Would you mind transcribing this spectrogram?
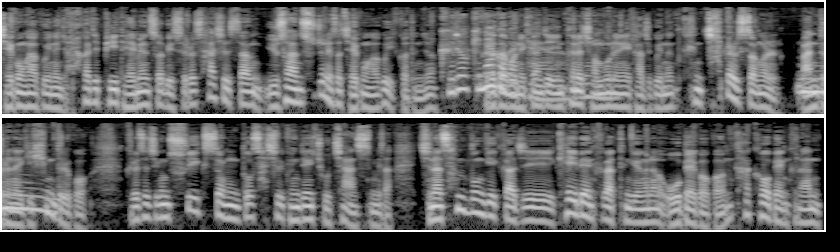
제공하고 있는 여러 가지 비대면 서비스를 사실상 유사한 수준에서 제공하고 있거든요. 그렇긴 할 그러다 것 보니까 같아요. 이제 인터넷 예. 전문은행이 가지고 있는 큰 차별성을 만들어내기 음. 힘들고 그래서 지금 수익성도 사실 굉장히 좋지 않습니다. 지난 3분기까지 K뱅크 같은 경우는 500억 원, 카카오뱅크는 한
